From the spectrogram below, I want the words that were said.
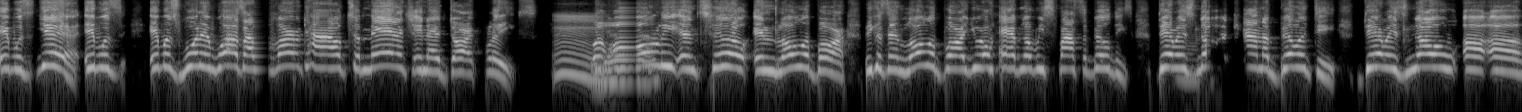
it was yeah, it was it was what it was. I learned how to manage in that dark place. Mm. But Yeah. only until in Lo Debar, because in Lo Debar, you don't have no responsibilities. There is no accountability. There is no uh uh,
